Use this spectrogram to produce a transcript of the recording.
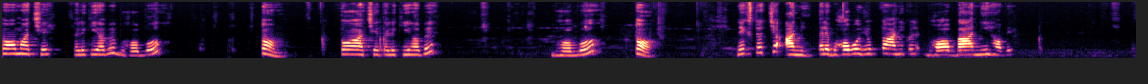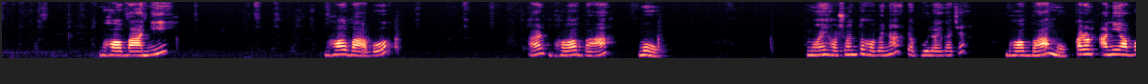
তম আছে। তাহলে কি হবে? ভব তম ত আছে। তাহলে কি হবে? ভব ত নেক্সট হচ্ছে আনি। তাহলে ভবযুক্ত আনি করলে ভবানী হবে। ভবানী, ভবাব আর ভ বা মো ময় হসন্ত হবে না, এটা ভুল হয়ে গেছে। ভ বা মো কারণ আনি, আবো,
